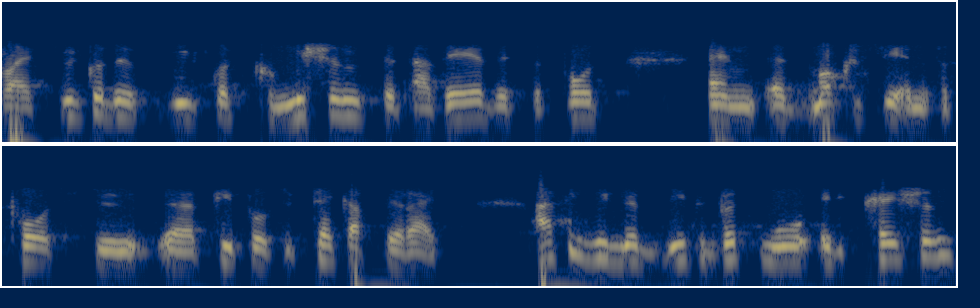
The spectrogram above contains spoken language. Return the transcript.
Rights. We've got the, we've got commissions that are there that support and uh, democracy and supports to uh, people to take up their rights. I think we need a bit more education.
